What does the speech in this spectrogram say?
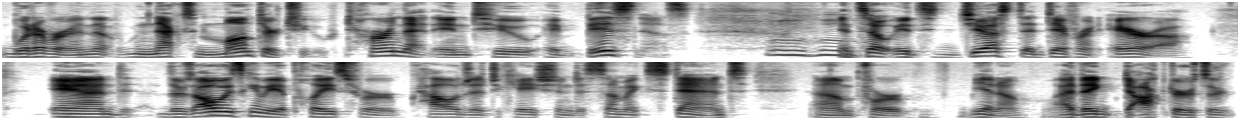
whatever, in the next month or two, turn that into a business. And so it's just a different era. And there's always going to be a place for college education to some extent. Um, for you know, I think doctors are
